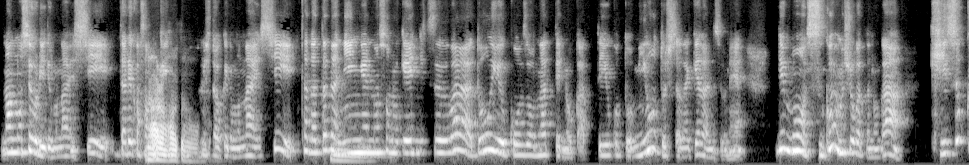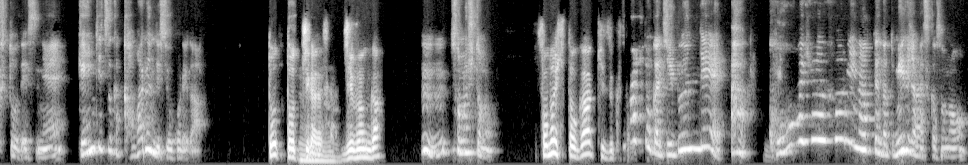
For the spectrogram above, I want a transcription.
何のセオリーでもないし誰かさんが研究したわけでもないしただただ人間のその現実はどういう構造になってるのかっていうことを見ようとしただけなんですよね。でもすごい面白かったのが気づくとですね現実が変わるんですよこれが。どどっちがですか、自分が？うん、うん、その人の。その人が気づくと。その人が自分であこういう風になってんだと見るじゃないですかその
